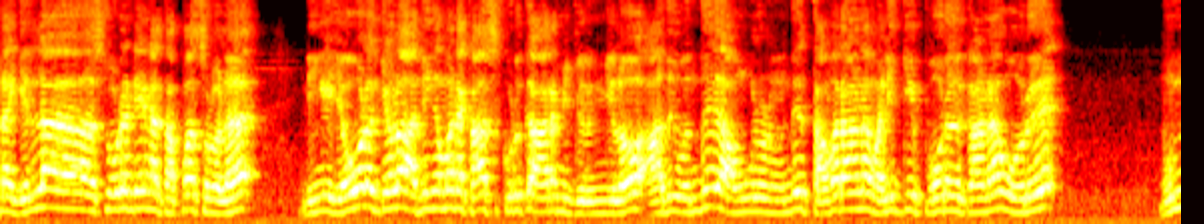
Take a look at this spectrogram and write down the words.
நான் எல்லா ஸ்டூடெண்ட்டையும் நான் தப்பாக சொல்லலை. நீங்கள் எவ்வளோக்கு எவ்வளோ அதிகமான காசு கொடுக்க ஆரம்பிக்கிறீங்களோ அது வந்து அவங்களோட வந்து தவறான வழிக்கு போகிறதுக்கான ஒரு முன்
